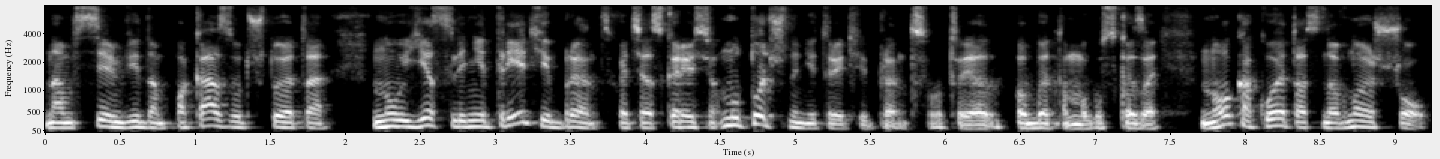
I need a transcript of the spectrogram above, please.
нам всем видом показывают, что это, ну, если не третий бренд, хотя, скорее всего, ну, точно не третий бренд, вот я об этом могу сказать, но какое-то основное шоу.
